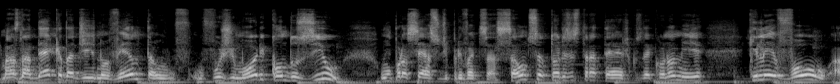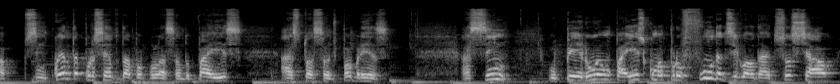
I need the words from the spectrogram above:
Mas na década de 90, o, Fujimori conduziu um processo de privatização dos setores estratégicos da economia que levou a 50% da população do país à situação de pobreza. Assim, O Peru é um país com uma profunda desigualdade social,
